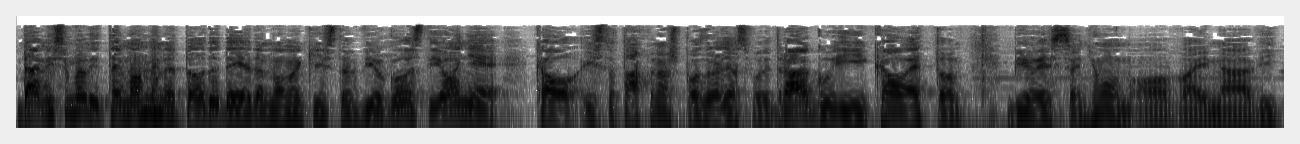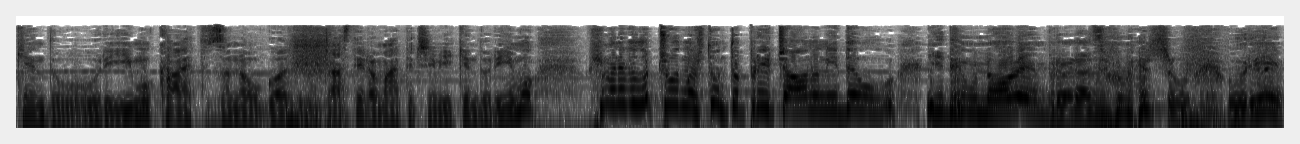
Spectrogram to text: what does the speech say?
da, mi smo imali taj moment ovde da je jedan momak isto bio gost i on je kao isto tako naš pozdravlja svoju dragu i kao eto bio je sa njom ovaj na vikendu u Rimu, kao eto za novu godinu časti romantični vikend u Rimu. I mene je bilo čudno što on to priča, a on ide u, ide u novembru, razumeš, u, u Rim.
